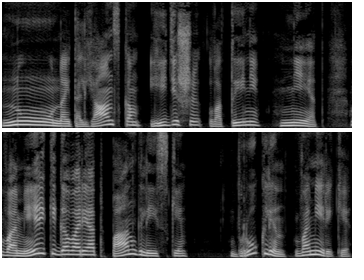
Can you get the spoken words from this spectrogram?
Ну, на итальянском, идише, латыни. Нет, в Америке говорят по-английски. Бруклин в Америке.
